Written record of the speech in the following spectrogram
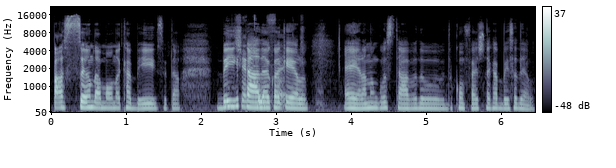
passando a mão na cabeça e tal. Bem irritada com aquilo. É, ela não gostava do, do confete na cabeça dela.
